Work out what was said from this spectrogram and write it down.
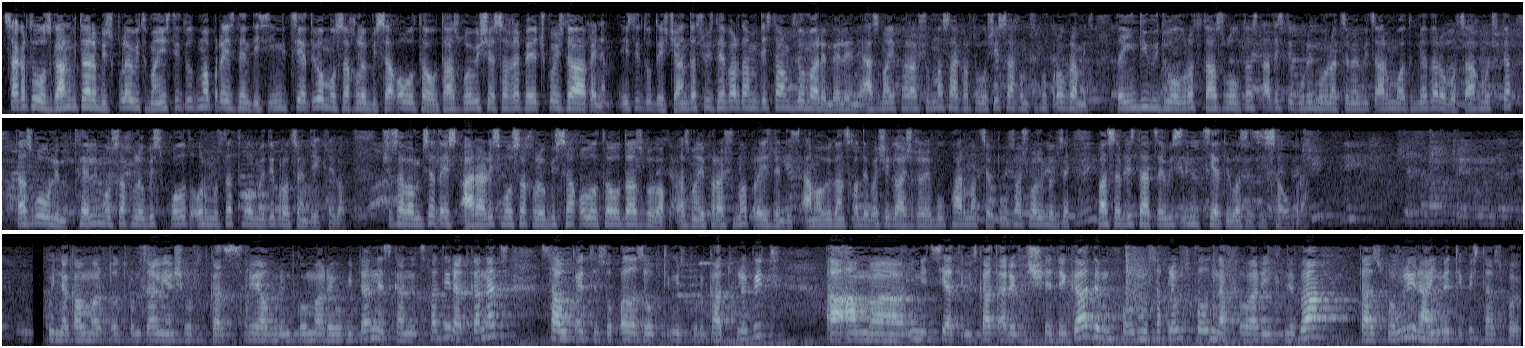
საქართველოს განვითარების კვლევითმა ინსტიტუტმა პრეზიდენტის ინიციატივა მოსახლეობის საყოველთაო დაზღვევის შესახებ ეჭქვეშ დააყენა. ინსტიტუტის ჯანდაცვის დეპარტამენტის თავმჯდომარე მელენე აზმაიფარაშვილმა საქართველოს სახელმწიფო პროგრამით და ინდივიდუალურად დაზღვეულთა სტატისტიკური მონაცემები წარმოადგინა და როგორც აღმოჩნდა, დაზღვეული მთელი მოსახლეობის მხოლოდ 52% იქნება. შესაბამისად, ეს არ არის მოსახლეობის საყოველთაო დაზღვევა. აზმაიფარაშვილმა პრეზიდენტის ამავე განცხადებაში გაჟღერებულ ფარმაცევტულ საშუალებებზე ფასების დაწევის ინიციატივაზეც ისაუბრა. გვინდა გავმარტოთ, რომ ძალიან შორს დგას რეალური მდგომარეობიდან ეს განაცხადი, რადგანაც საუკეთესო ყველაზე ოპტიმისტური გათვლებით ამ ინიციატივის გატარების შედეგად მოსახლეობის მხოლოდ ნახევარი იქნება დაზღვეული რაიმე ტიპის დაზღვევი.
